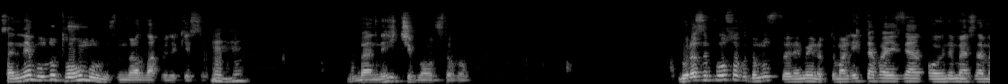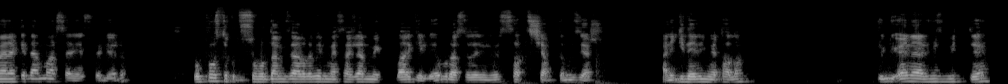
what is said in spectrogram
Sen ne buldun? Tohum bulmuşsundur Allah bilir kesin. Hı hı. Bende hiç çıkmamış tohum. Burası posta kutumuz. Söylemeyi unuttum. Hani ilk defa izleyen oyunu mesela merak eden varsa diye söylüyorum. Bu posta kutusu. Buradan bize arada bir mesajlar, mektuplar geliyor. Burası da dediğim gibi satış yaptığımız yer. Hani gidelim yatalım. Çünkü enerjimiz bitti.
